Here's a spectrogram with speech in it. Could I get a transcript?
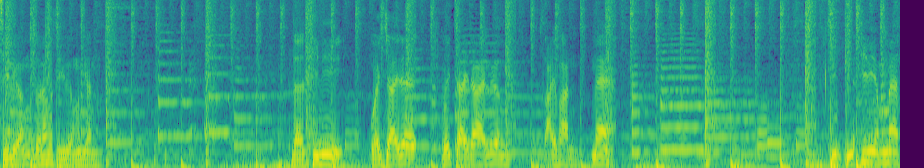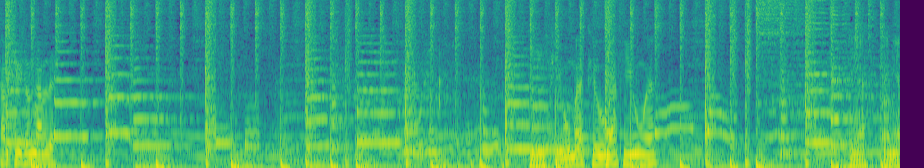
สีเหลืองตัวนั้นก็สีเหลืองเหมือนกัน แต่ที่นี่ไว้ใจได้ไว้ใจได้เรื่องสายพันธุ์แม่ที่ที่นี่แม่ทำชื่อทั้งนั้นเลยผิวไหมผิวไหมผิวไหมเป็นไง เป็นไง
